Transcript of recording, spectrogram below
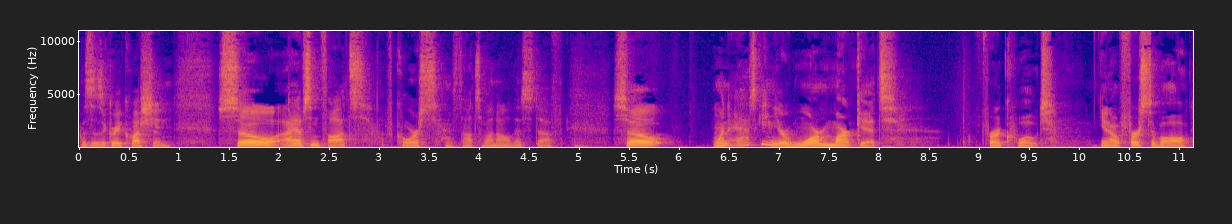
This is a great question. So I have some thoughts, of course. I have thoughts about all this stuff. So when asking your warm market for a quote, you know, first of all,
